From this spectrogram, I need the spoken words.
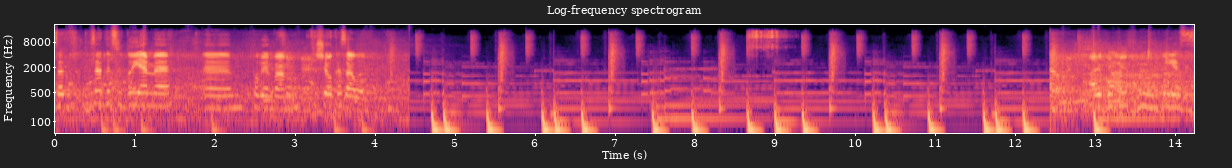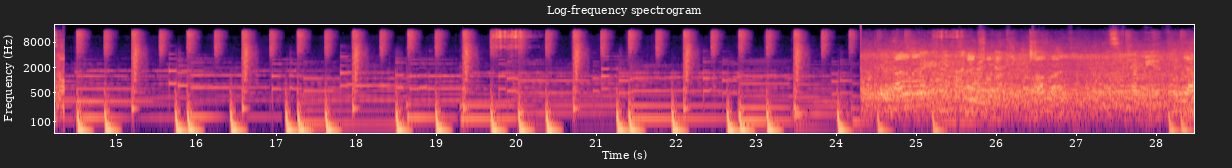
Zad- Zadecydujemy, powiem Wam, co się okazało. Jest All right. Yeah.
